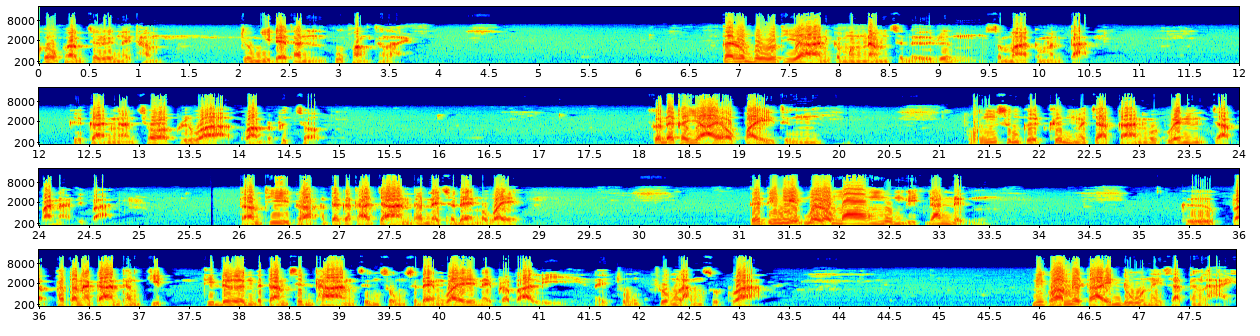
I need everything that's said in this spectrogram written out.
ขอความเจริญในธรรม จงมีแด่ท่านผู้ฟังทั้งหลาย แต่รมประวัติยานกำลังนำเสนอเรื่องสมากรรมันตานคือการงานชอบหรือว่าความประพฤติชอบ ก็ได้ขยายออกไปถึงผลซึ่งเกิดขึ้นมาจากการงดเว้นจากปานาติบาตตามที่พระอัตถกถาจารย์ท่านได้แสดงเอาไว้ แต่ทีนี้เมื่อเรามองมุมอีกด้านหนึ่ง คือพัฒนาการทางจิตที่เดินไปตามเส้นทาง ซึ่งทรงแสดงไว้ในพระบาลี ในช่วงช่วงหลังสุดว่า มีความเมตตาเอ็นดูในสัตว์ทั้งหลาย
